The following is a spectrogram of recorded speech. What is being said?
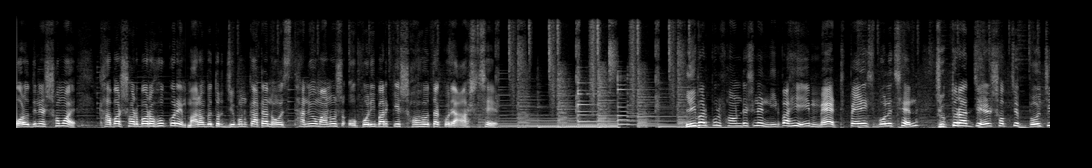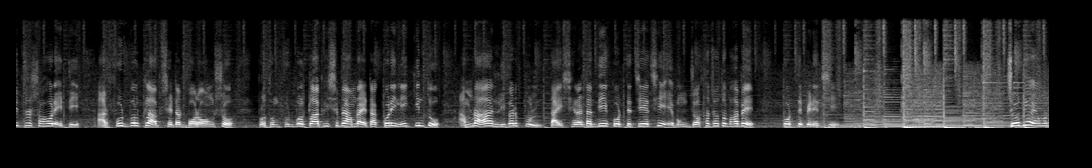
বড়দিনের সময় খাবার সরবরাহ করে মানবেতর জীবন কাটানো স্থানীয় মানুষ ও পরিবারকে সহায়তা করে আসছে। লিভারপুল ফাউন্ডেশনের নির্বাহী ম্যাট প্যারিস বলেছেন, যুক্তরাজ্যের সবচেয়ে বৈচিত্র্য শহর এটি আর ফুটবল ক্লাব সেটার বড় অংশ। প্রথম ফুটবল ক্লাব হিসেবে আমরা এটা করিনি, কিন্তু আমরা লিভারপুল, তাই সেরাটা দিয়ে করতে চেয়েছি এবং যথাযথভাবে করতে পেরেছি। যদিও এমন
